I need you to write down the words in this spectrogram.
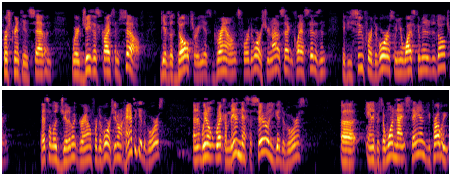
1 Corinthians 7, where Jesus Christ himself gives adultery as grounds for divorce. You're not a second class citizen if you sue for a divorce when your wife's committed adultery. That's a legitimate ground for divorce. You don't have to get divorced. And we don't recommend necessarily you get divorced. Uh, and if it's a one night stand, you probably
